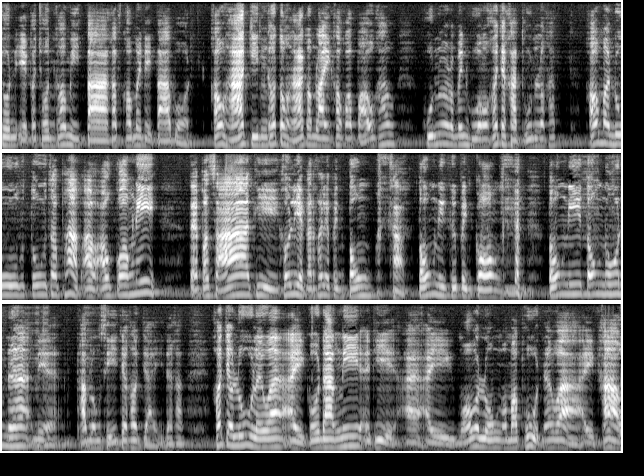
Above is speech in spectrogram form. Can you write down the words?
ชนเอกชนเขามีตาครับเขาไม่ได้ตาบอดเขาหากินเขาต้องหากำไรเข้ากระเป๋าเขาคุณว่าเราเป็นห่วงเขาจะขาดทุนแล้วครับเขามาดูตูสภาพเอาเอากองนี้ แต่ภาษาที่เขาเรียกกันเขาเรียกเป็นตรงครับตรงนี่คือเป็นกองอืมตรงนี้ตรงนู้นนะฮะเนี่ย ทำลงสีจะเข้าใจนะครับ เขาจะรู้เลยว่า ไอ้โกดังนี้ไอ้ที่ไอ้ไอ้หมอวรงค์เอามาพูดนะว่า ไอ้ข้าว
